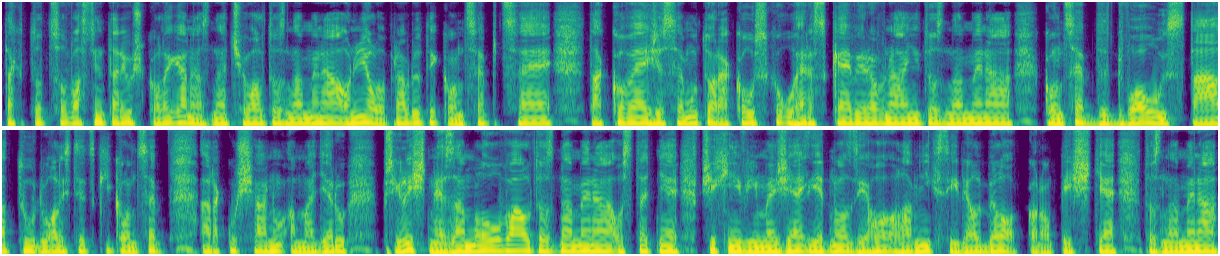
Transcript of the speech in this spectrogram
tak to, co vlastně tady už kolega naznačoval, to znamená, on měl opravdu ty koncepce takové, že se mu to rakousko-uherské vyrovnání, to znamená koncept dvou států, dualistický koncept Rakušanů a Maďarů, příliš nezamlouval, to znamená, ostatně všichni víme, že jedno z jeho hlavních sídel bylo Konopiště, to znamená,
